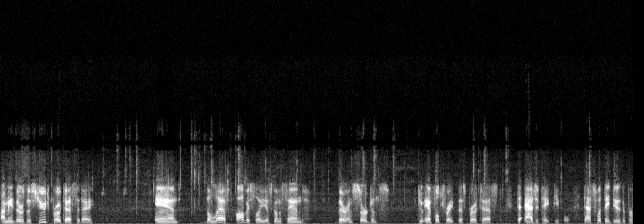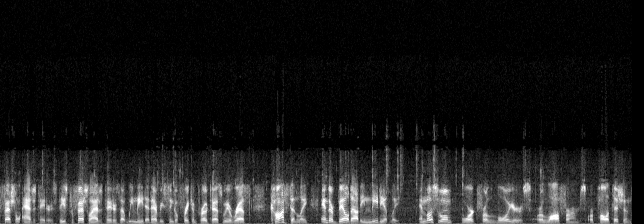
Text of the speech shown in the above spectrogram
I mean, there was this huge protest today, and the left obviously is going to send their insurgents to infiltrate this protest to agitate people. That's what they do. They're professional agitators. These professional agitators that we meet at every single freaking protest, we arrest constantly, and they're bailed out immediately. And most of them work for lawyers or law firms or politicians.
